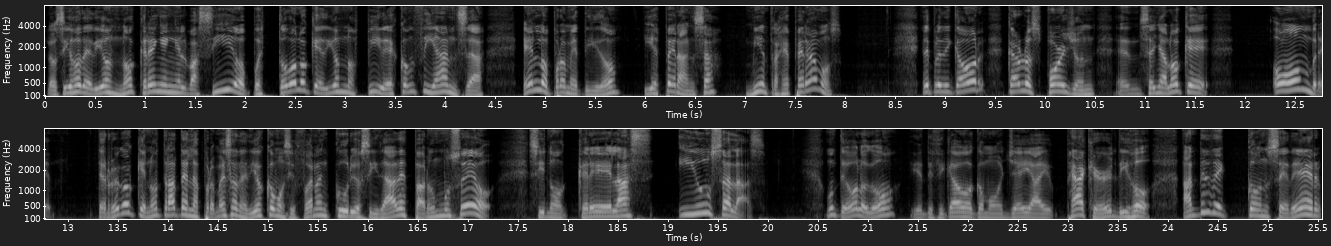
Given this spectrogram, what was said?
Los hijos de Dios no creen en el vacío, pues todo lo que Dios nos pide es confianza en lo prometido y esperanza mientras esperamos. El predicador Carlos Spurgeon eh, señaló que, oh hombre, te ruego que no trates las promesas de Dios como si fueran curiosidades para un museo, sino créelas y úsalas. Un teólogo, identificado como J.I. Packer, dijo, antes de conceder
